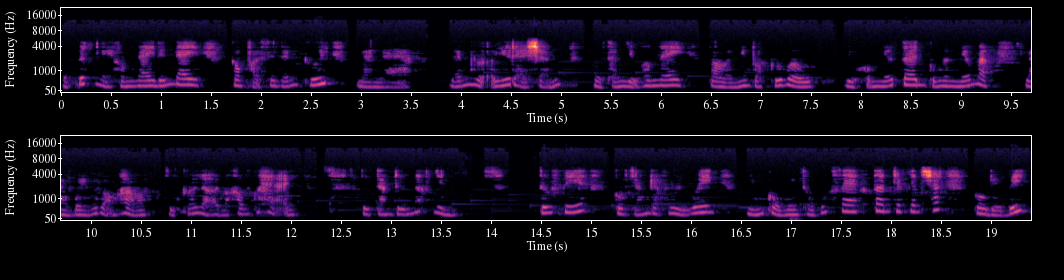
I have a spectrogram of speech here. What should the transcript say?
mục đích ngày hôm nay đến đây không phải xem đám cưới mà là đám người ở dưới đại sảnh, người tham dự hôm nay toàn là nhân vật cứ bự, dù không nhớ tên cũng nên nhớ mặt, làm quen với bọn họ chỉ có lợi mà không có hại từ tầm đưa mắt nhìn. Tứ phía, cô chẳng gặp người quen, những cổ nguyên thủ quốc gia có tên trong danh sách cô đều biết,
